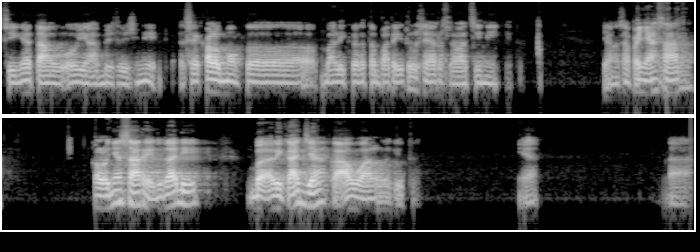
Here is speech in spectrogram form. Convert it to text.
sehingga tahu oh ya habis dari sini. Saya kalau mau ke balik ke tempat itu saya harus lewat sini gitu. jangan sampai nyasar. Kalau nyasar ya itu tadi balik aja ke awal gitu Nah,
